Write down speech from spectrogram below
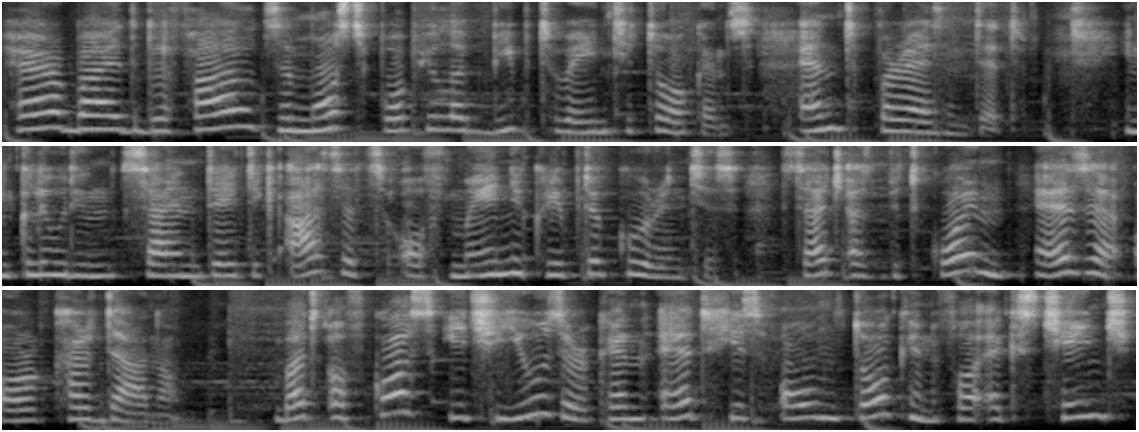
here by default the most popular BEP20 tokens and presented, including synthetic assets of many cryptocurrencies such as Bitcoin, Ether or Cardano. But of course each user can add his own token for exchange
